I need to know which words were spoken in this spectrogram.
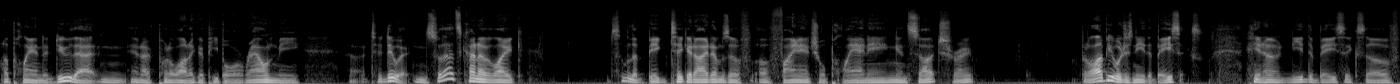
a plan to do that, and, and I've put a lot of good people around me uh, to do it. And so that's kind of like some of the big ticket items of, of financial planning and such, right? But a lot of people just need the basics, you know, need the basics of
